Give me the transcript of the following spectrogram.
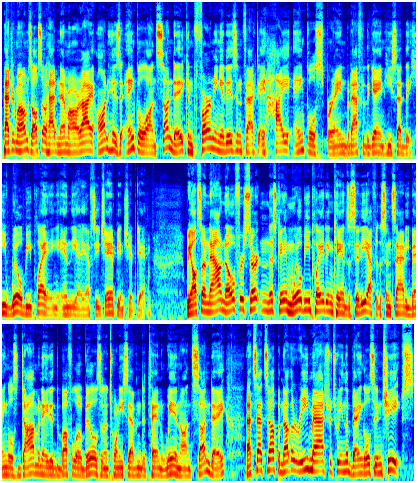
Patrick Mahomes also had an MRI on his ankle on Sunday, confirming it is in fact a high ankle sprain. But after the game, he said that he will be playing in the AFC Championship game. We also now know for certain this game will be played in Kansas City after the Cincinnati Bengals dominated the Buffalo Bills in a 27 10 win on Sunday. That sets up another rematch between the Bengals and Chiefs.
